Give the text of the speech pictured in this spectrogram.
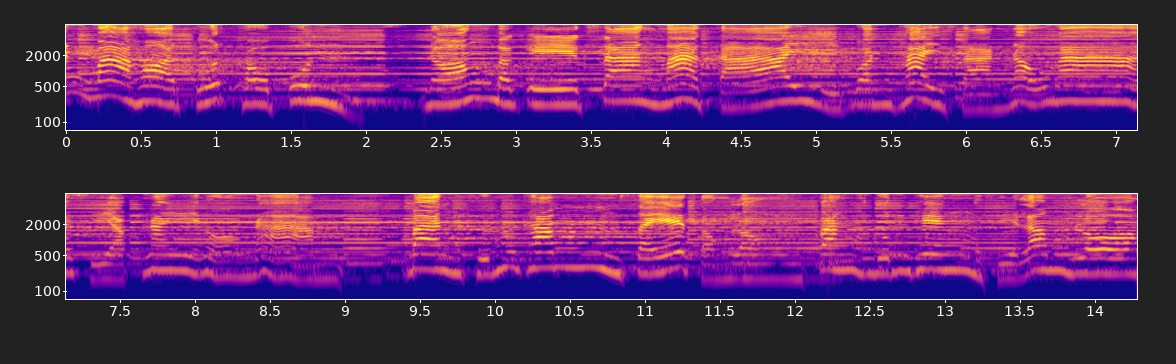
งมาหอดกุดเข้าปุ่นน้องบักเอกสร้างมาตายบนไพ่สารเนางาเสียบในหนองน้ำบ้านขุมคำเสต้องลองฟังบุญเพ่งเสียลำลอง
